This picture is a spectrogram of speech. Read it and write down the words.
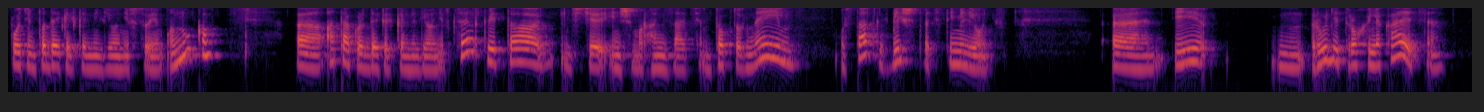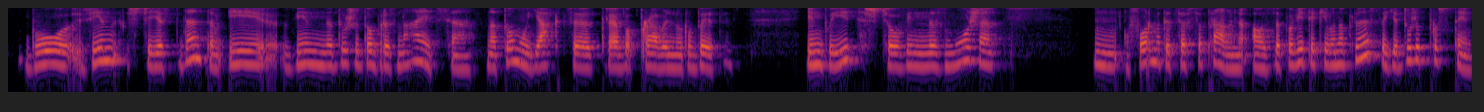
потім по декілька мільйонів своїм онукам, е, а також декілька мільйонів церкві та ще іншим організаціям. Тобто в неї у статках більше 20 мільйонів. Е, І Руді трохи лякається, бо він ще є студентом і він не дуже добре знається на тому, як це треба правильно робити. Він боїться, що він не зможе оформити це все правильно. А заповіт, який вона принесла, є дуже простим.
